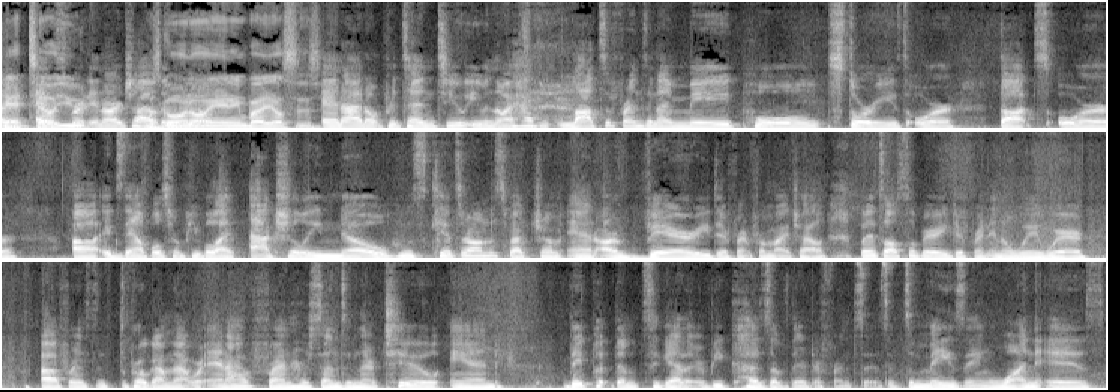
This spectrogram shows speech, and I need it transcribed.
can't tell you in our child what's going on in anybody else's. And I don't pretend to, even though I have lots of friends and I may pull stories or thoughts or uh, examples from people I actually know whose kids are on the spectrum and are very different from my child. But it's also very different in a way where, uh, for instance, the program that we're in, I have a friend, her son's in there too, and they put them together because of their differences. It's amazing. One is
